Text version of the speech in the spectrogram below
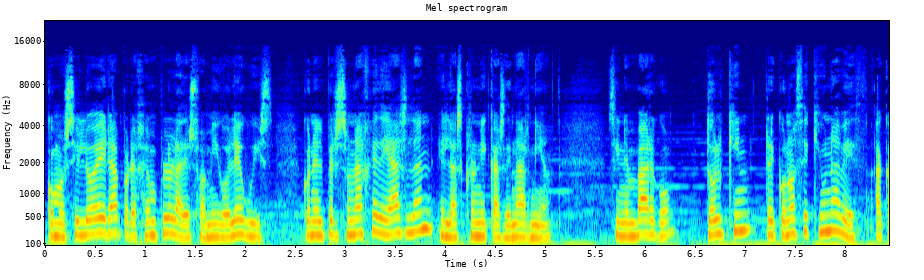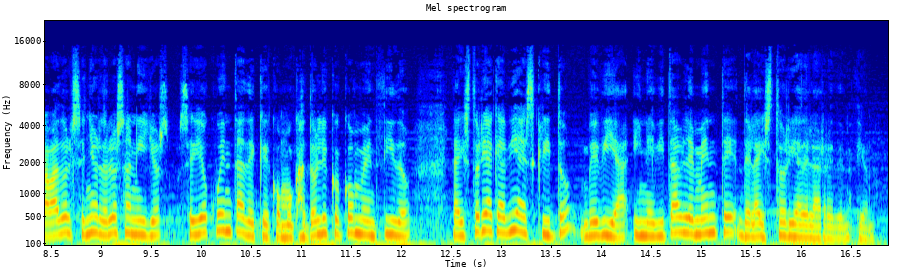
como si lo era, por ejemplo, la de su amigo Lewis, con el personaje de Aslan en las Crónicas de Narnia. Sin embargo, Tolkien reconoce que una vez acabado El Señor de los Anillos, se dio cuenta de que, como católico convencido, la historia que había escrito bebía inevitablemente de la historia de la redención.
